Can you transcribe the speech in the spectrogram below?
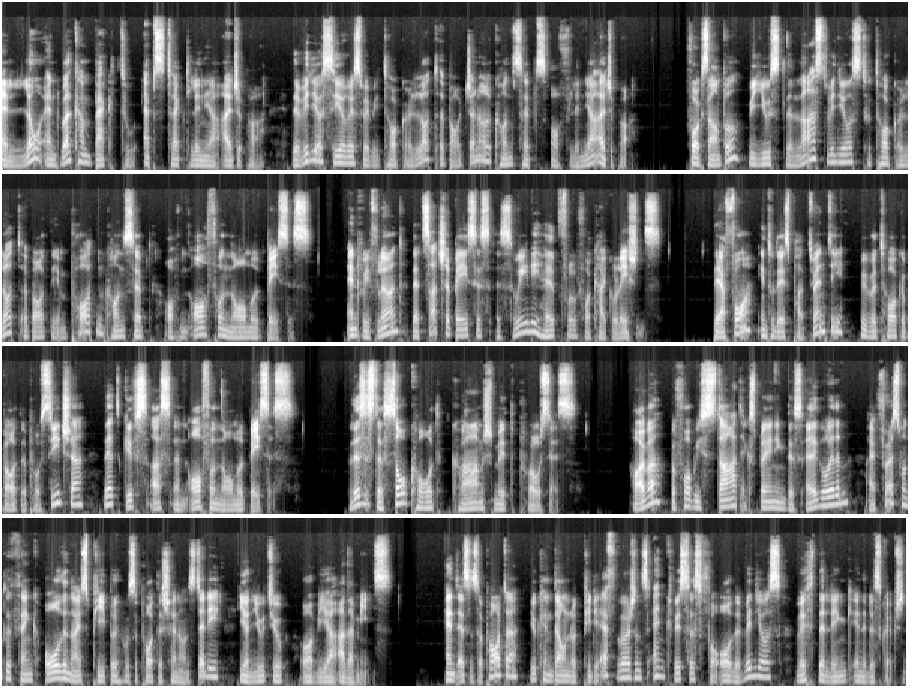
Hello and welcome back to Abstract Linear Algebra, the video series where we talk a lot about general concepts of linear algebra. For example, we used the last videos to talk a lot about the important concept of an orthonormal basis. And we've learned that such a basis is really helpful for calculations. Therefore, in today's part 20, we will talk about a procedure that gives us an orthonormal basis. This is the so-called Gram-Schmidt process. However, before we start explaining this algorithm, I first want to thank all the nice people who support the channel on Steady, here on YouTube or via other means. And as a supporter, you can download PDF versions and quizzes for all the videos with the link in the description.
